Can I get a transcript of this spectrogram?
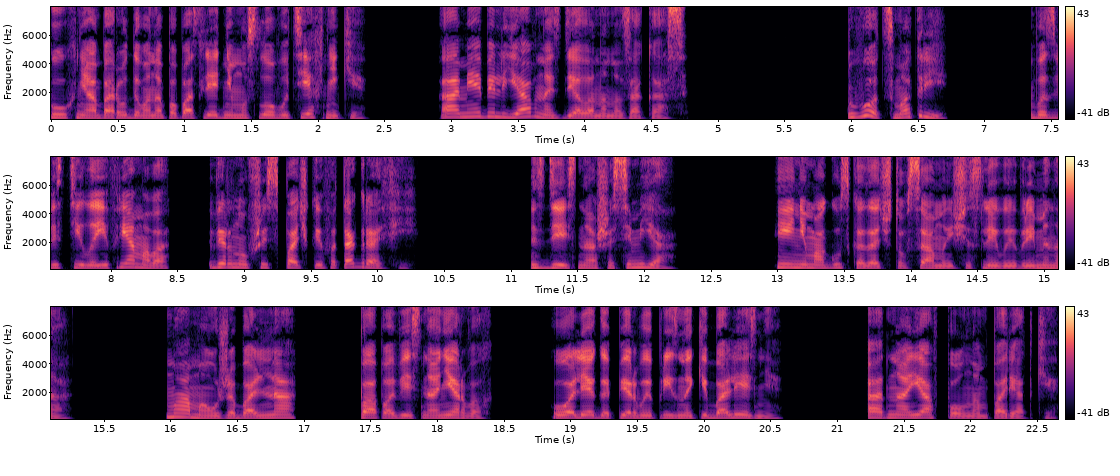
Кухня оборудована по последнему слову техники, а мебель явно сделана на заказ. «Вот, смотри», — возвестила Ефремова, вернувшись с пачкой фотографий. «Здесь наша семья. И не могу сказать, что в самые счастливые времена. Мама уже больна, папа весь на нервах, у Олега первые признаки болезни. Одна я в полном порядке.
